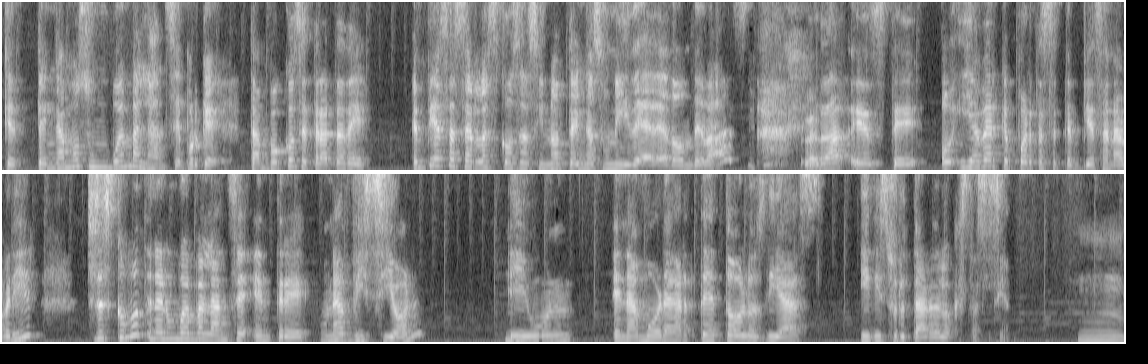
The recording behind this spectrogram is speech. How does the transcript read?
que tengamos un buen balance, porque tampoco se trata de empieza a hacer las cosas y no tengas una idea de dónde vas, ¿verdad? Este, y a ver qué puertas se te empiezan a abrir. Entonces, ¿cómo tener un buen balance entre una visión y un enamorarte todos los días y disfrutar de lo que estás haciendo? Mm,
